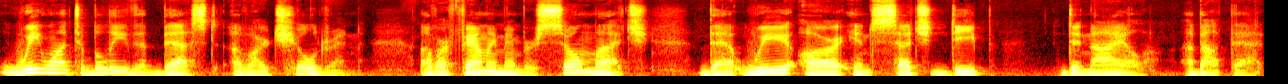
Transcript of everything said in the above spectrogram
we want to believe the best of our children, of our family members so much that we are in such deep denial about that.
